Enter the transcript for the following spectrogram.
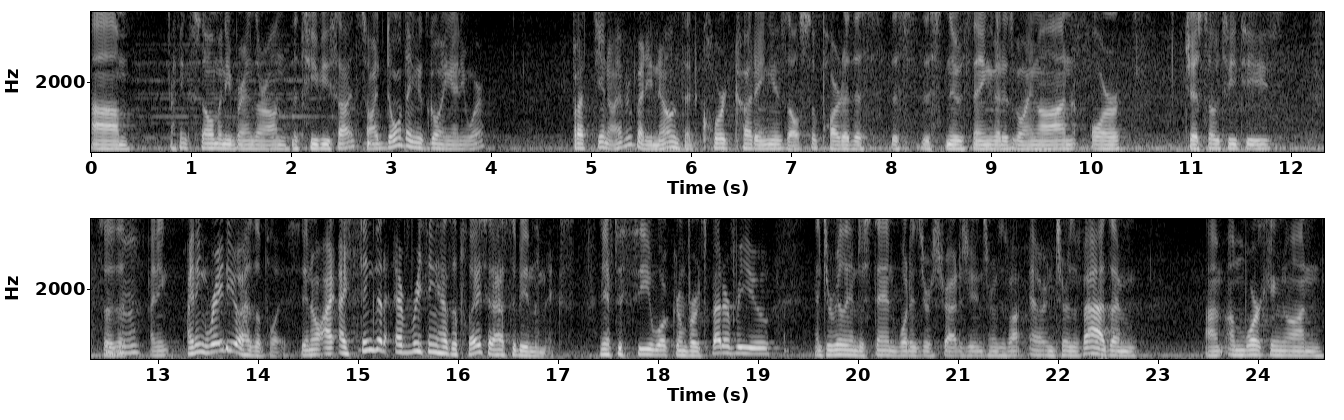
Um, I think so many brands are on the TV side, so I don't think it's going anywhere. But you know, everybody knows that cord cutting is also part of this this this new thing that is going on, or just OTTs. So that I think I think radio has a place. You know, I, I think that everything has a place. It has to be in the mix. And you have to see what converts better for you, and to really understand what is your strategy in terms of uh, in terms of ads. I'm I'm, I'm working on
